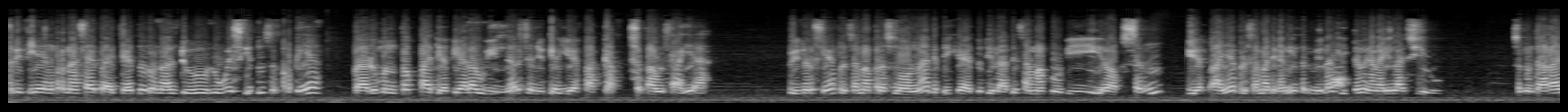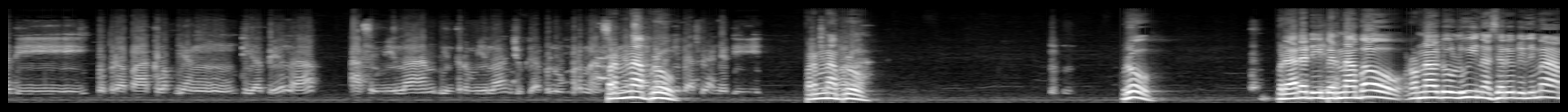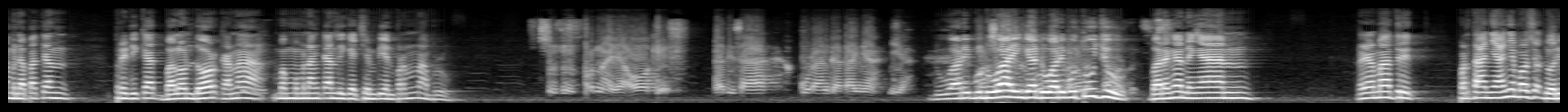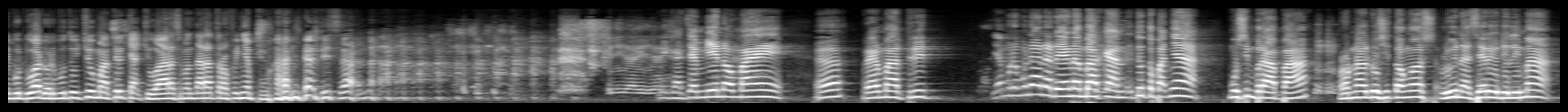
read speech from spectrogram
trivia yang pernah saya baca itu Ronaldo Luis itu sepertinya baru mentok pada Piala Winners dan juga UEFA Cup setahu saya. Winnersnya bersama Barcelona ketika itu dilatih sama Bobby Robson, UEFA-nya bersama dengan Inter Milan dikenal dengan Lazio. Sementara di beberapa klub yang dia bela AC Milan, Inter Milan juga belum pernah. Pernah, bro. hanya di Pernah. Bro. Bro. Berada di Bernabeu, Ronaldo Luis Nazario de Lima mendapatkan predikat Ballon d'Or karena memenangkan Liga Champion. Pernah, Bro. Oh. Berarti saya kurang datanya. Iya. 2002 hingga 2007 barengan dengan Real Madrid. Pertanyaannya masuk 2002 2007 Madrid gak juara sementara trofinya banyak di sana. Iya, iya. Liga Champion omai eh, Real Madrid. Ya mudah-mudahan ada yang nambahkan. Itu tepatnya musim berapa? Ronaldo Sitongos, Luis Nazario de Lima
